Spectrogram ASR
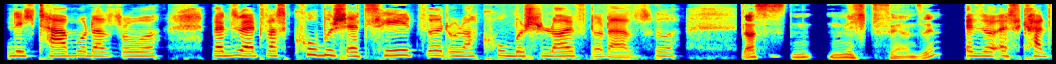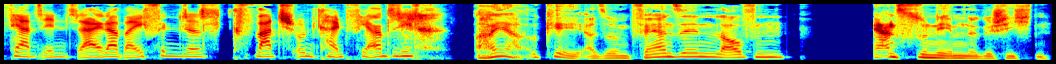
nicht haben oder so. Wenn so etwas komisch erzählt wird oder komisch läuft oder so. das ist nicht Fernsehen? Also es kann Fernsehen sein, aber ich finde das Quatsch und kein Fernsehen. Ah ja, okay. Also im Fernsehen laufen ernstzunehmende Geschichten.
